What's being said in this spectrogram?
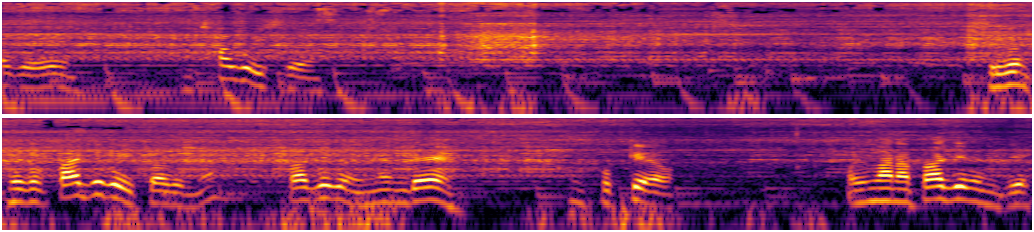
바닥에 차고 있어요 지금 계속 빠지고 있거든요 빠지고 있는데 볼게요 얼마나 빠지는지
